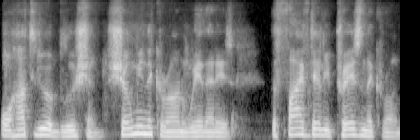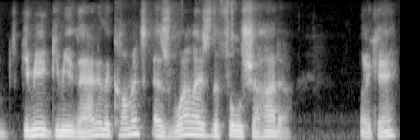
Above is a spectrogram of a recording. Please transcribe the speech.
or how to do ablution. Show me in the Quran where that is. The five daily prayers in the Quran. Give me give me that in the comments as well as the full Shahada. Okay.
